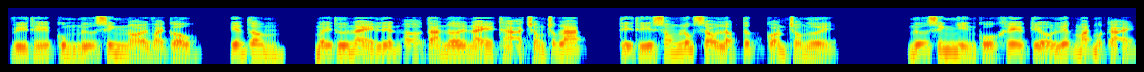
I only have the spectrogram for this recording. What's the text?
vì thế cùng nữ sinh nói vài câu, yên tâm, mấy thứ này liền ở ta nơi này thả trong chốc lát, tỉ thí xong lúc sau lập tức còn cho ngươi. Nữ sinh nhìn cố khê kiều liếc mắt một cái,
